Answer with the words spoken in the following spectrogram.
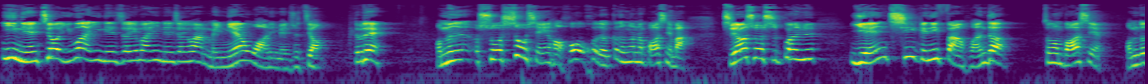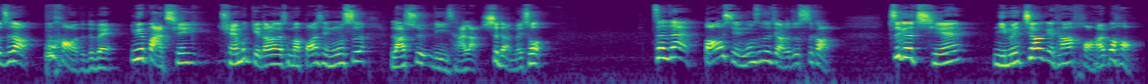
一年交一万，一年交一万，一年交一万，每年往里面去交，对不对？我们说寿险也好，或或者各种各样的保险吧，只要说是关于延期给你返还的这种保险，我们都知道不好的，对不对？因为把钱全部给到了什么保险公司拿去理财了。是的，没错。站在保险公司的角度去思考，这个钱你们交给他好还不好？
